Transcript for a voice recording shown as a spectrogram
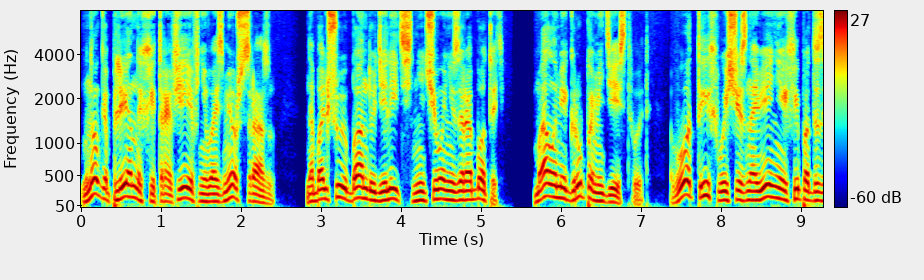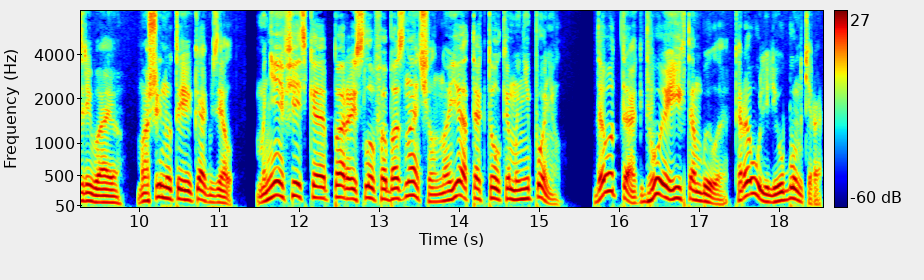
Много пленных и трофеев не возьмешь сразу. На большую банду делить ничего не заработать. Малыми группами действуют. Вот их в исчезновениях и подозреваю. Машину ты как взял? Мне Федька парой слов обозначил, но я так толком и не понял. Да вот так, двое их там было. Караулили у бункера.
